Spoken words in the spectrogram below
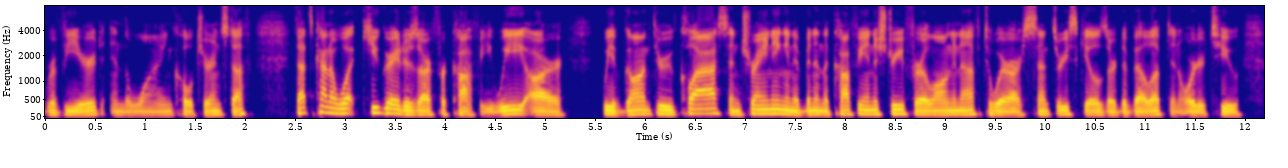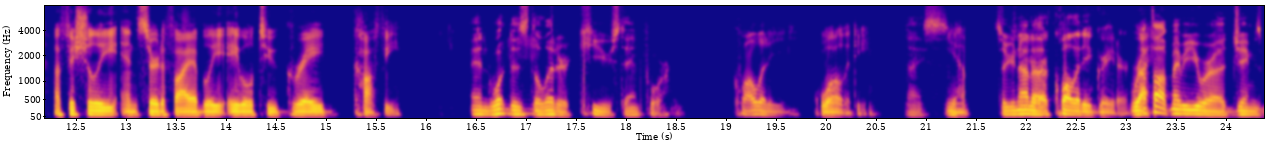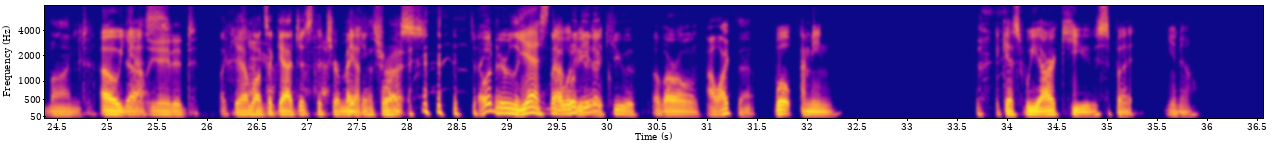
revered in the wine culture and stuff. That's kind of what Q graders are for coffee. We are we have gone through class and training and have been in the coffee industry for long enough to where our sensory skills are developed in order to officially and certifiably able to grade coffee And what does the mm-hmm. letter Q stand for? quality. quality. Nice. Yeah. So you're not You're a a. quality grader. Right. I thought maybe you were a James Bond oh yes. affiliated. Like you have lots of gadgets that you're making that's for right. us. that would be really Yes, cool. that would we be need really a Q of our own. I like that. Well, I mean I guess we are Qs, but you know.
